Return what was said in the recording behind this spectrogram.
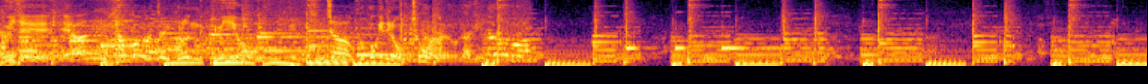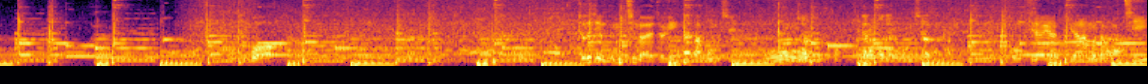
여기 이제 애완 수족관 같은 그런 느낌이에요. 진짜 물고기들이 엄청 많아요 곰치인가요 저기? 다 곰치. 오, 저 기다란 거들 곰치라고. 오 기다려, 기다란 거다 곰치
